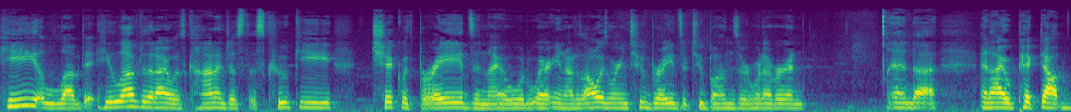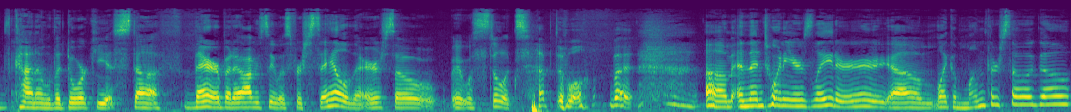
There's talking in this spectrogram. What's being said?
he loved it. He loved that I was kind of just this kooky chick with braids and I would wear, you know, I was always wearing two braids or two buns or whatever and and uh and I picked out kind of the dorkiest stuff there, but it obviously was for sale there, so it was still acceptable. But um, and then 20 years later, um, like a month or so ago,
